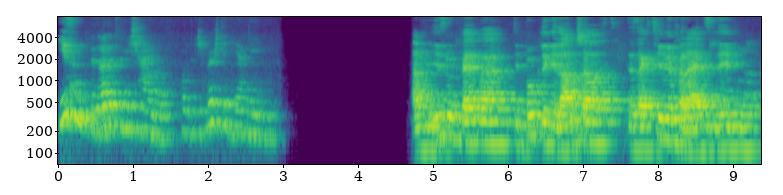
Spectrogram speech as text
Isen bedeutet für mich Heimat und ich möchte hier leben. Am Isen gefällt mir die bucklige Landschaft, das aktive Vereinsleben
